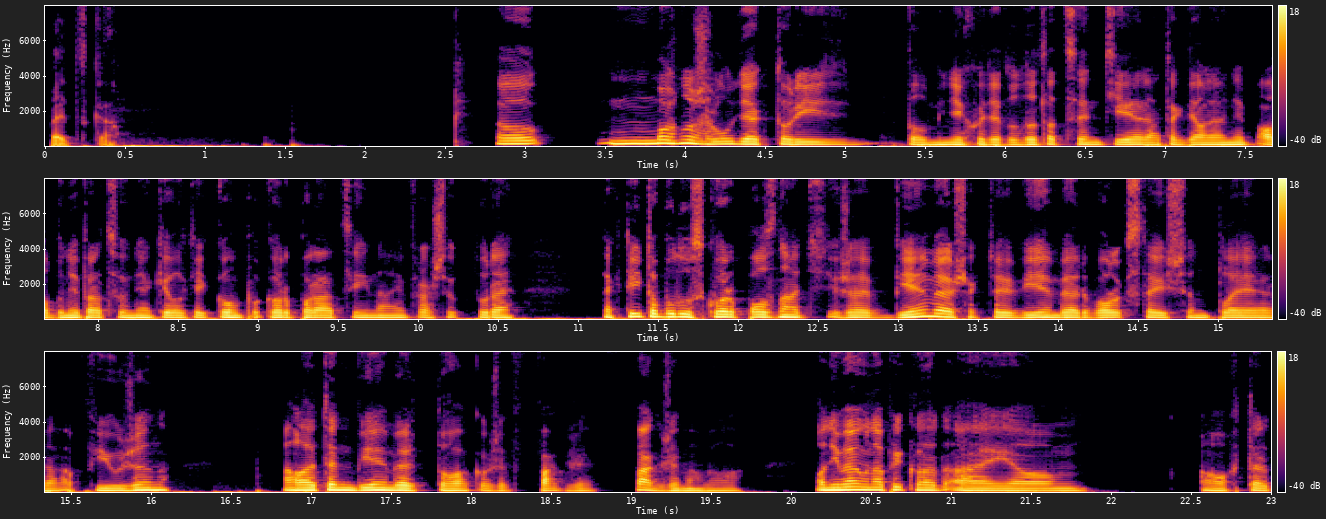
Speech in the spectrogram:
pecka. Uh, možno, že ľudia, ktorí veľmi nechodia do datacentier a tak ďalej, alebo nepracujú v nejakej veľkej korporácii na infraštruktúre, tak títo budú skôr poznať, že VMware, však to je VMware Workstation Player a Fusion, ale ten VMware toho akože fakt, že, fakt, že má veľa. Oni majú napríklad aj, um, oh, ter,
